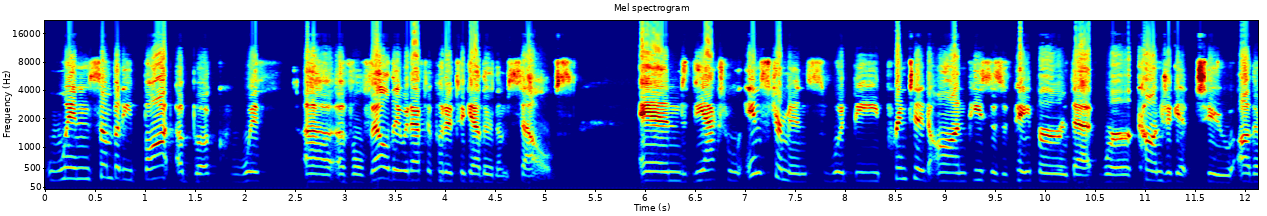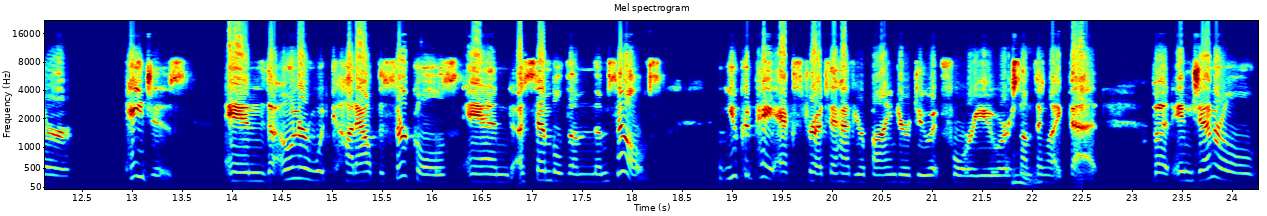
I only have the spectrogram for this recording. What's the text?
when somebody bought a book with uh, a volvel, they would have to put it together themselves. And the actual instruments would be printed on pieces of paper that were conjugate to other pages and the owner would cut out the circles and assemble them themselves. You could pay extra to have your binder do it for you or mm. something like that. But in general,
